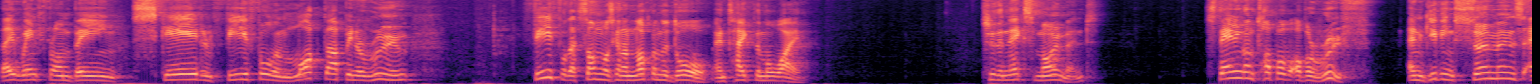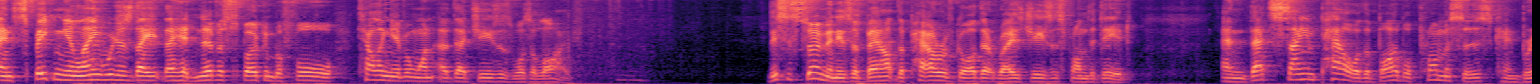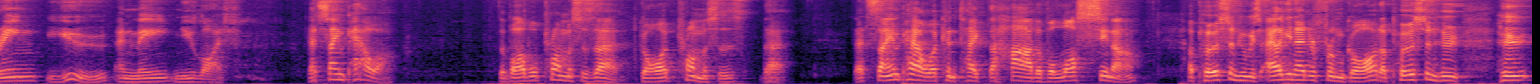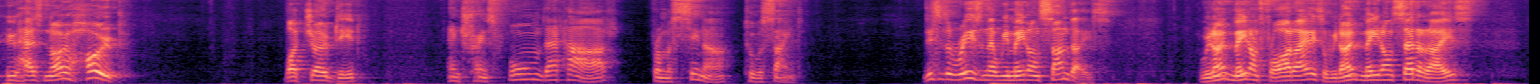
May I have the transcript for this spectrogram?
They went from being scared and fearful and locked up in a room, fearful that someone was going to knock on the door and take them away, to the next moment standing on top of, of a roof and giving sermons and speaking in languages they, they had never spoken before, telling everyone uh, that Jesus was alive. This sermon is about the power of God that raised Jesus from the dead. And that same power the Bible promises can bring you and me new life. That same power. The Bible promises that. God promises that. That same power can take the heart of a lost sinner, a person who is alienated from God, a person who, who, who has no hope, like Job did, and transform that heart from a sinner to a saint. This is the reason that we meet on Sundays. We don't meet on Fridays or we don't meet on Saturdays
